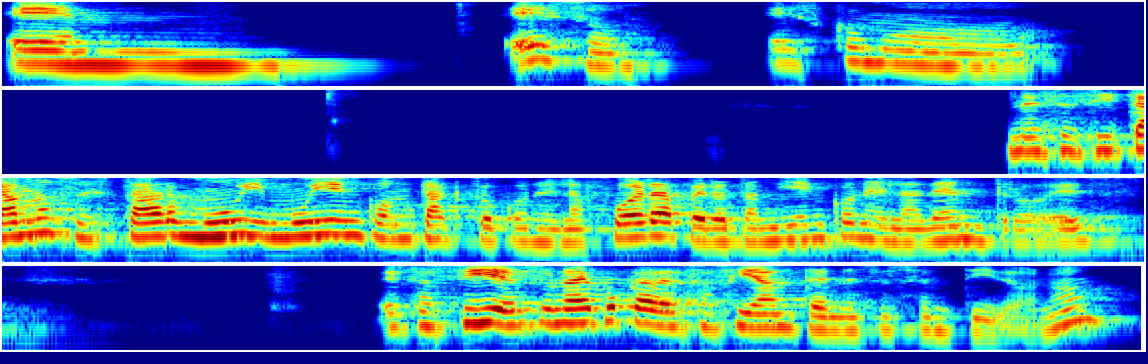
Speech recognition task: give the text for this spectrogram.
Em, eso es como necesitamos estar muy, muy en contacto con el afuera, pero también con el adentro. Es, es así, es una época desafiante en ese sentido, ¿no?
